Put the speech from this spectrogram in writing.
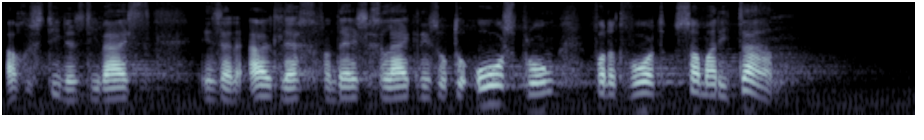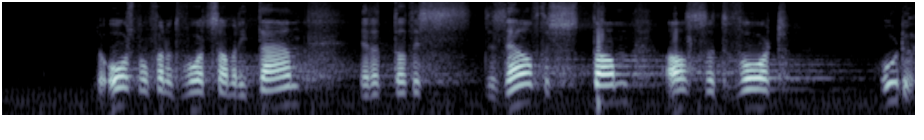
Augustinus die wijst in zijn uitleg van deze gelijkenis op de oorsprong van het woord Samaritaan. De oorsprong van het woord Samaritaan, ja, dat, dat is dezelfde stam als het woord hoeder.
